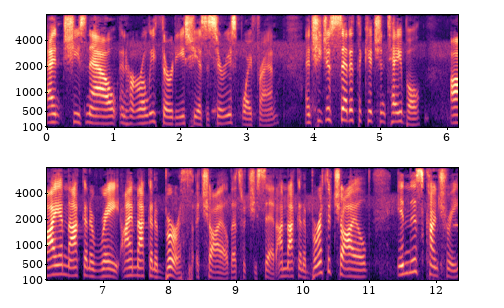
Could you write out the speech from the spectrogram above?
And she's now in her early 30s. She has a serious boyfriend. And she just said at the kitchen table, I am not going to rate, I'm not going to birth a child. That's what she said. I'm not going to birth a child in this country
